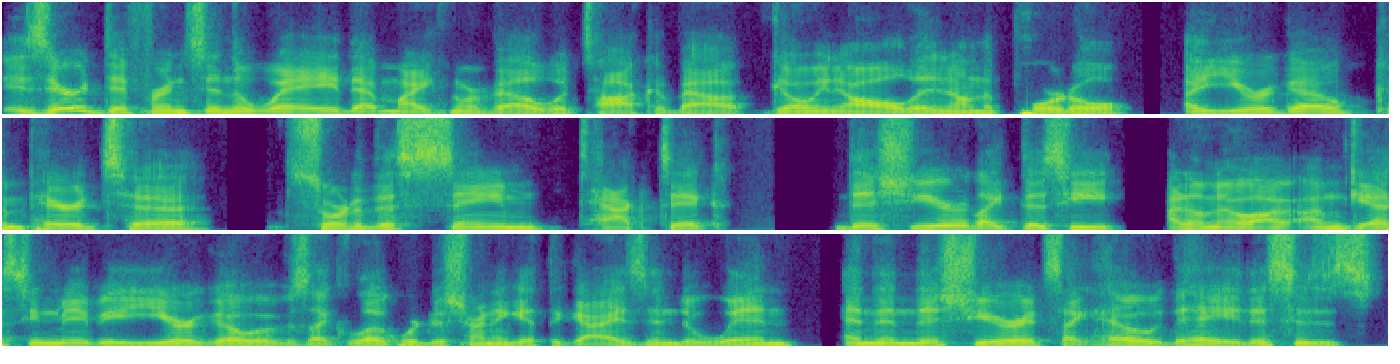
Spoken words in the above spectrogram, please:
Is there a difference in the way that Mike Norvell would talk about going all in on the portal a year ago compared to sort of the same tactic this year? Like, does he? I don't know. I, am guessing maybe a year ago it was like, look, we're just trying to get the guys in to win, and then this year it's like, oh, hey, this is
